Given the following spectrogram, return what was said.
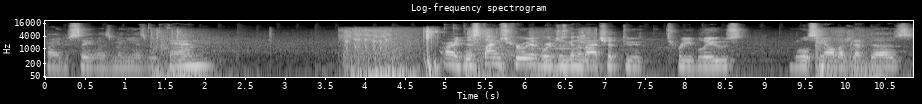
Try to save as many as we can. Alright, this time screw it. We're just gonna match it to three blues. We'll see how much that does.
